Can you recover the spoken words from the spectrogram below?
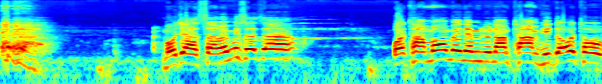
مجسمه می‌سازن. با تمام نمی‌دونم تمهیدات و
